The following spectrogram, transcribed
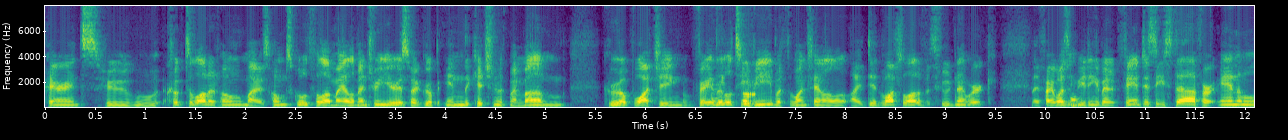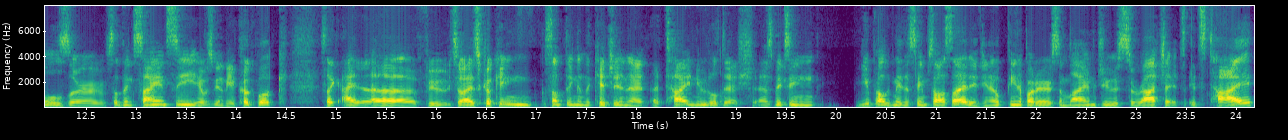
parents who cooked a lot at home. I was homeschooled for a lot of my elementary years, so I grew up in the kitchen with my mom. Grew up watching very little TV, but the one channel I did watch a lot of was Food Network. If I wasn't reading about fantasy stuff or animals or something sciency, it was going to be a cookbook. It's like I love food, so I was cooking something in the kitchen, a, a Thai noodle dish. And I was mixing. You probably made the same sauce I did, you know, peanut butter, some lime juice, sriracha. It's it's Thai.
